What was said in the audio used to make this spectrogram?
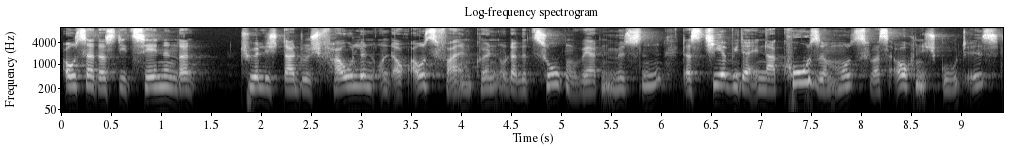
außer dass die Zähne natürlich dadurch faulen und auch ausfallen können oder gezogen werden müssen, das Tier wieder in Narkose muss, was auch nicht gut ist,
